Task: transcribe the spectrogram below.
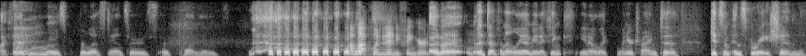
I feel like most burlesque dancers are potheads. I'm not pointing any fingers. I but know, but definitely. I mean, I think you know, like when you're trying to get some inspiration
